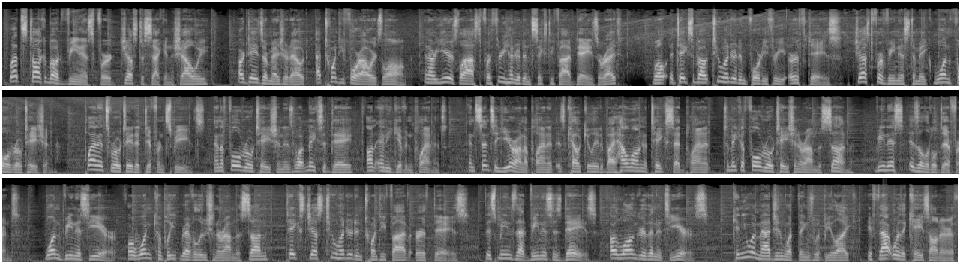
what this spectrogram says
Let's talk about Venus for just a second, shall we? Our days are measured out at 24 hours long, and our years last for 365 days, right? Well, it takes about 243 Earth days just for Venus to make one full rotation. Planets rotate at different speeds, and a full rotation is what makes a day on any given planet. And since a year on a planet is calculated by how long it takes said planet to make a full rotation around the Sun, Venus is a little different. One Venus year, or one complete revolution around the Sun, takes just 225 Earth days. This means that Venus's days are longer than its years. Can you imagine what things would be like if that were the case on Earth?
